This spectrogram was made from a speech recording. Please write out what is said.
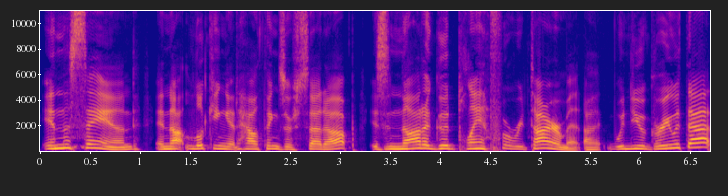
in the sand and not looking at how things are set up is not a good plan for retirement. Uh, would you agree with that?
